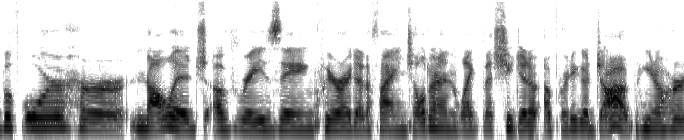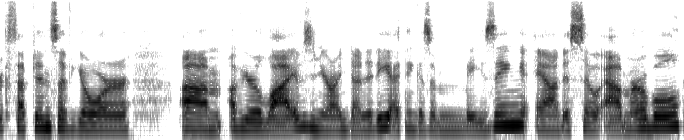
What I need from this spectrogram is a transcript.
before her knowledge of raising queer identifying children, like that she did a, a pretty good job. You know, her acceptance of your um, of your lives and your identity, I think is amazing and is so admirable.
